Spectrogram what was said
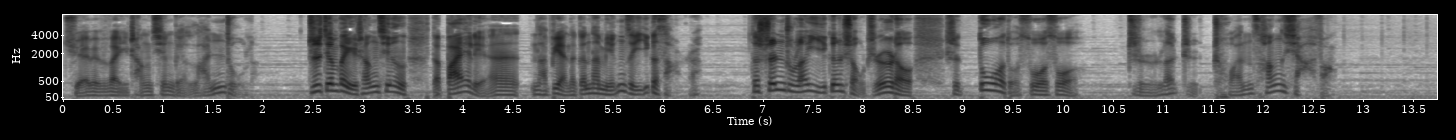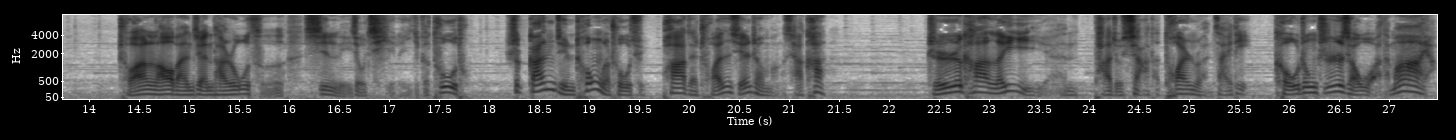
却被魏长青给拦住了。只见魏长青的白脸那变得跟他名字一个色儿啊！他伸出来一根手指头，是哆哆嗦嗦指了指船舱下方。船老板见他如此，心里就起了一个突突，是赶紧冲了出去，趴在船舷上往下看。只看了一眼，他就吓得瘫软在地，口中直叫：“我的妈呀！”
